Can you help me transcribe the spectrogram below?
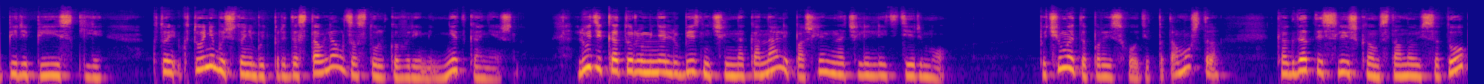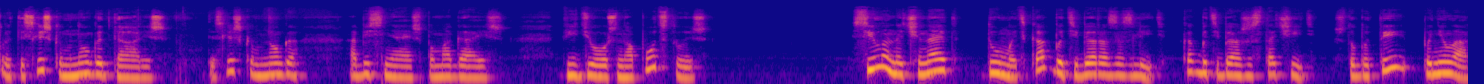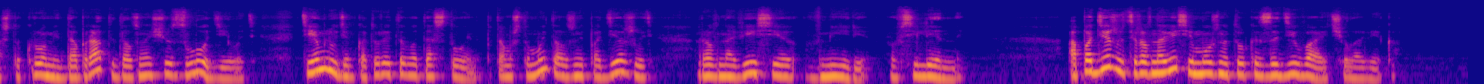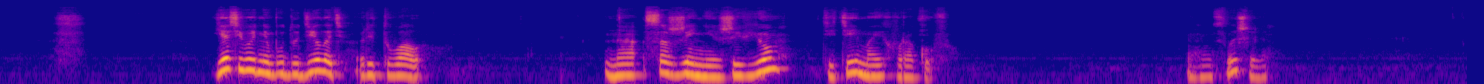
переписки, кто, кто-нибудь что-нибудь предоставлял за столько времени? Нет, конечно. Люди, которые у меня любезничали на канале, пошли и начали лить дерьмо. Почему это происходит? Потому что, когда ты слишком становишься добрый, ты слишком много даришь, ты слишком много объясняешь, помогаешь, ведешь, напутствуешь, сила начинает думать, как бы тебя разозлить, как бы тебя ожесточить, чтобы ты поняла, что кроме добра ты должна еще зло делать тем людям, которые этого достойны. Потому что мы должны поддерживать равновесие в мире, во Вселенной. А поддерживать равновесие можно только задевая человека. Я сегодня буду делать ритуал на сожжение живьем детей моих врагов. Угу, слышали?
